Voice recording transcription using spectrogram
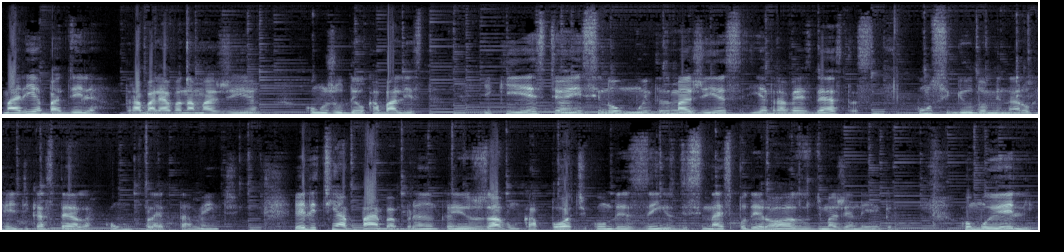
Maria Padilha trabalhava na magia com um judeu cabalista e que este a ensinou muitas magias e através destas conseguiu dominar o rei de Castela completamente. Ele tinha barba branca e usava um capote com desenhos de sinais poderosos de magia negra. Como ele,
